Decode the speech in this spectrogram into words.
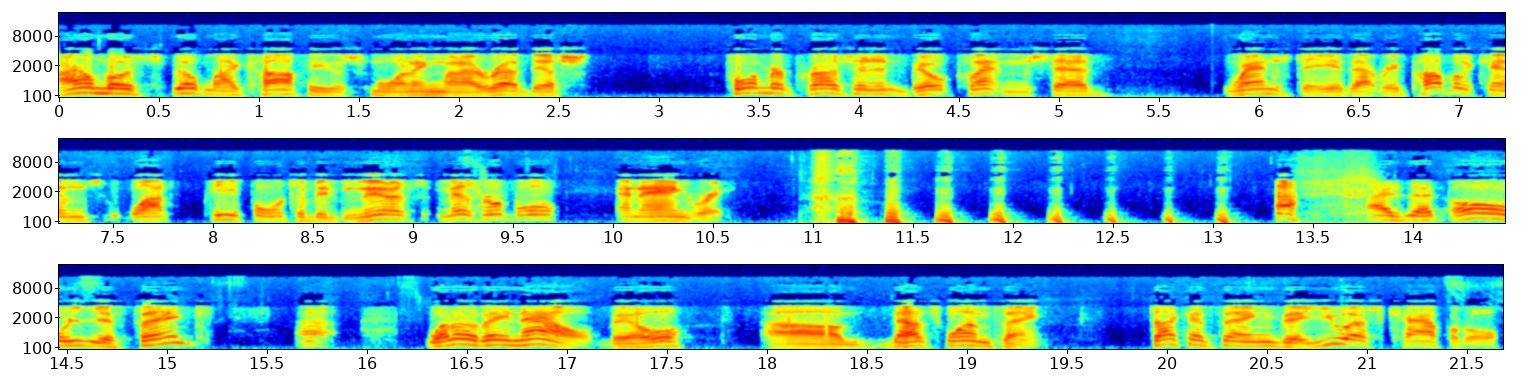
I almost spilled my coffee this morning when I read this. Former President Bill Clinton said Wednesday that Republicans want people to be mis- miserable and angry. I said, "Oh, you think? Uh, what are they now, Bill?" Um, that's one thing. Second thing, the U.S. Capitol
